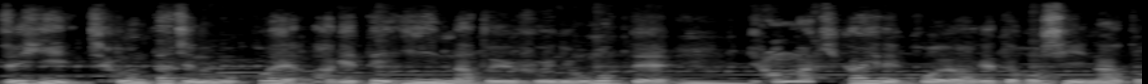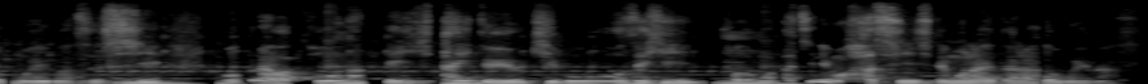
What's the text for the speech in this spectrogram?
ぜひ自分たちのも声を上げていいんだというふうに思ってうん。いろんな機会で声を上げてほしいなと思いますし、うん。僕らはこうなっていきたいという希望をぜひ子どもたちにも発信してもらえたらと思います。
